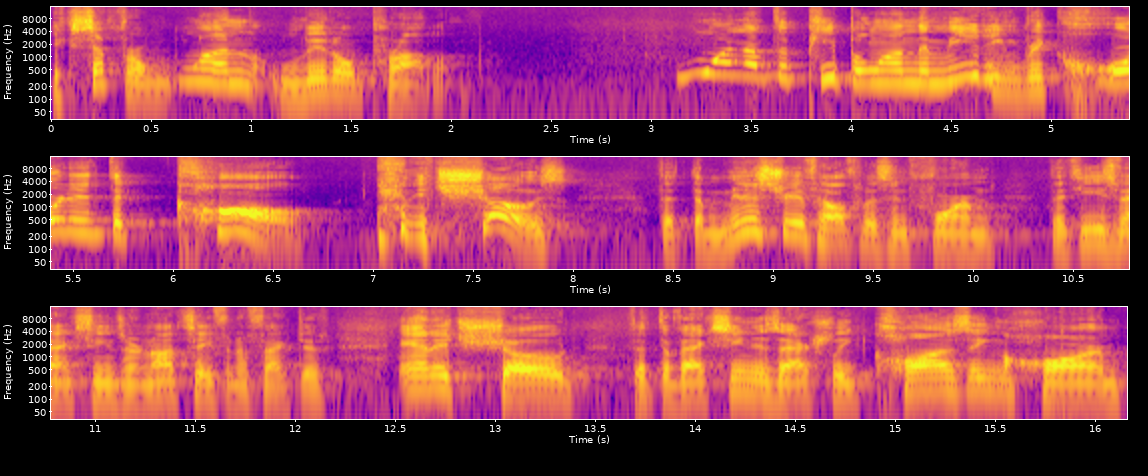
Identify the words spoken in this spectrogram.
except for one little problem. One of the people on the meeting recorded the call, and it shows that the Ministry of Health was informed that these vaccines are not safe and effective, and it showed that the vaccine is actually causing harm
